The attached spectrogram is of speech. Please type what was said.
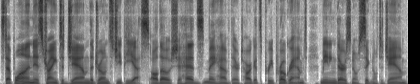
Step one is trying to jam the drone's GPS, although Shaheds may have their targets pre programmed, meaning there's no signal to jam.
